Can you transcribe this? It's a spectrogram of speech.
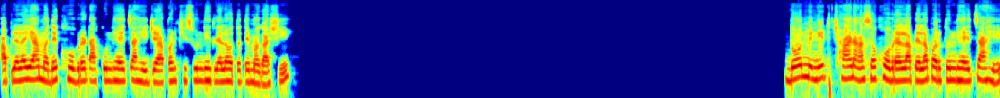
आपल्याला यामध्ये खोबरं टाकून घ्यायचं आहे. जे आपण खिसून घेतलेलं होतं ते मगाशी. दोन मिनिट छान असं खोबऱ्याला आपल्याला परतून घ्यायचं आहे.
